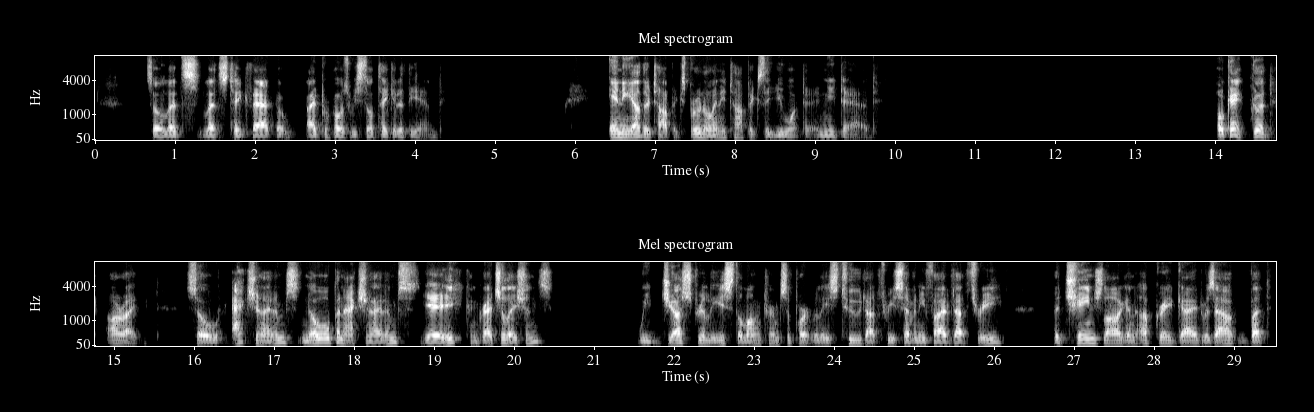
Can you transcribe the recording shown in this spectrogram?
So let's, let's take that, but I propose we still take it at the end. Any other topics? Bruno, any topics that you want to, need to add? Okay, good. All right. So action items, no open action items. Yay, congratulations we just released the long-term support release 2.375.3. The change log and upgrade guide was out, but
